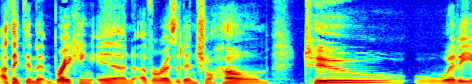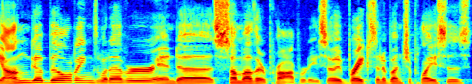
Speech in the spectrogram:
I think they meant breaking in of a residential home, two Whitianga buildings, whatever, and uh, some other property. So he breaks in a bunch of places.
